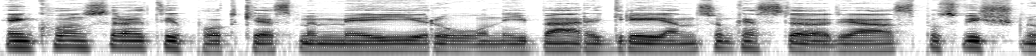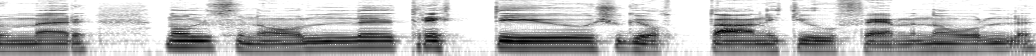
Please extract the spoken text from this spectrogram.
En konservativ podcast med mig, Ronny Berggren, som kan stödjas på swishnummer 90 28 95 0.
